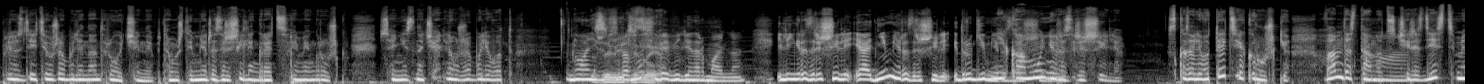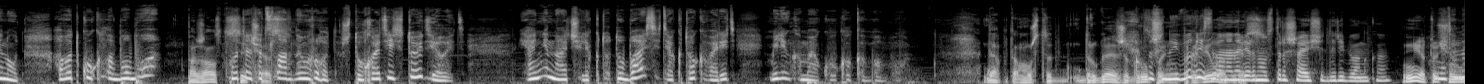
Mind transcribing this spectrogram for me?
Плюс дети уже были надрочены, потому что им не разрешили играть своими игрушками. Все они изначально уже были вот... Но они же все равно себя вели нормально. Или не разрешили, и одним не разрешили, и другим не Никому разрешили. не разрешили. Сказали, вот эти игрушки вам достанутся А. через 10 минут. А вот кукла Бобо, Пожалуйста, вот сейчас. этот славный урод, что хотите, то и делайте. И они начали кто дубасить, а кто говорить, миленькая моя куколка Бобо. Да, потому что другая же группа Слушай, ну не и выглядела она, наверное, устрашающе для ребенка. Нет, Нет, очень она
